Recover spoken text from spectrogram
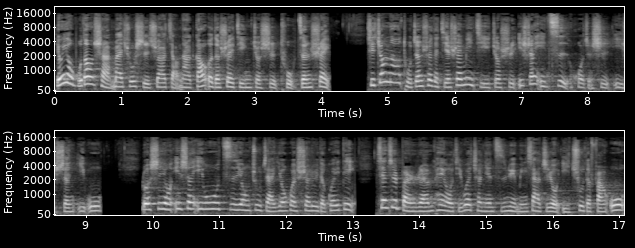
拥有不动产卖出时需要缴纳高额的税金，就是土增税。其中呢，土增税的节税秘籍就是一生一次或者是一生一屋。若适用一生一屋自用住宅优惠税率的规定，限制本人、配偶及未成年子女名下只有一处的房屋，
